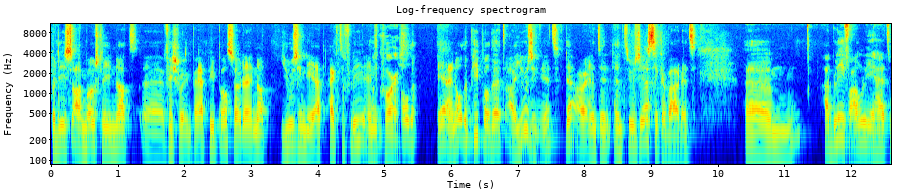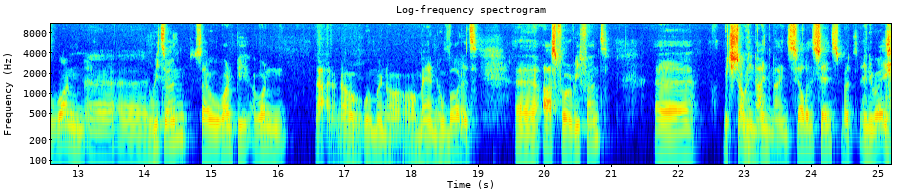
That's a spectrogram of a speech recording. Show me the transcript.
But these are mostly not uh, visually impaired people, so they're not using the app actively. And of course. All the, yeah, and all the people that are using it, they are ent- enthusiastic about it. Um, I believe I only had one uh, uh, return. So one, pe- one I don't know, woman or, or man who bought it uh, ask for a refund, uh, which is only 99 cents. But anyway.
